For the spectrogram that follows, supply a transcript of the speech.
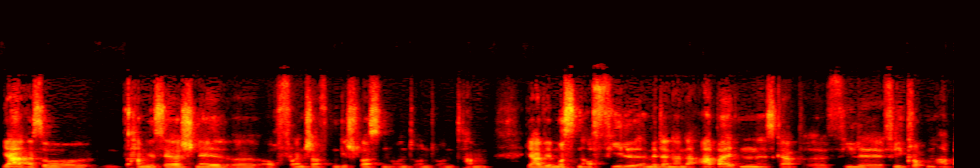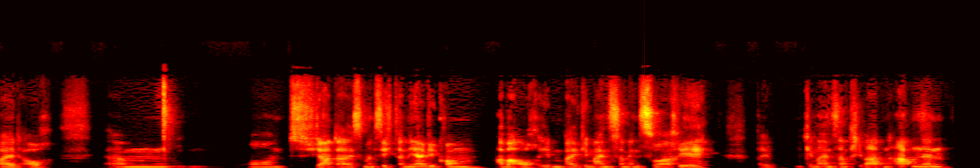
ja, also da haben wir sehr schnell äh, auch Freundschaften geschlossen und, und, und haben, ja, wir mussten auch viel äh, miteinander arbeiten. Es gab viele, viel Gruppenarbeit auch. Ähm, und ja, da ist man sich da näher gekommen, aber auch eben bei gemeinsamen Soiree, bei gemeinsamen privaten Abenden.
